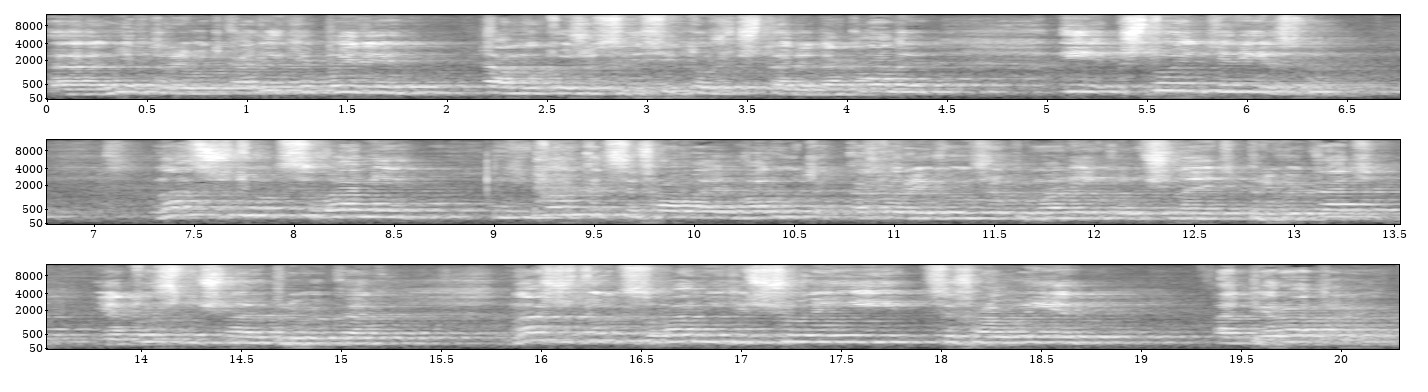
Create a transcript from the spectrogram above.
Э, Некоторые вот коллеги были там на той же сессии, тоже читали доклады. И что интересно, нас ждет с вами не только цифровая валюта, к которой вы уже помаленьку начинаете привыкать, я тоже начинаю привыкать, нас ждет с вами еще и цифровые операторы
